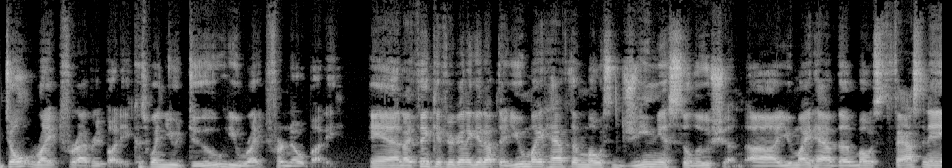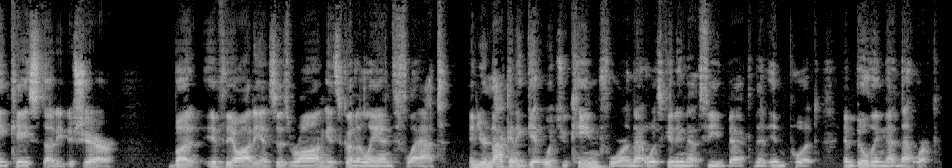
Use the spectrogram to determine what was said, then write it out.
Don't write for everybody because when you do you write for nobody and I think if you're going to get up there, you might have the most genius solution. Uh, you might have the most fascinating case study to share. But if the audience is wrong, it's going to land flat and you're not going to get what you came for. And that was getting that feedback, that input, and building that network.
